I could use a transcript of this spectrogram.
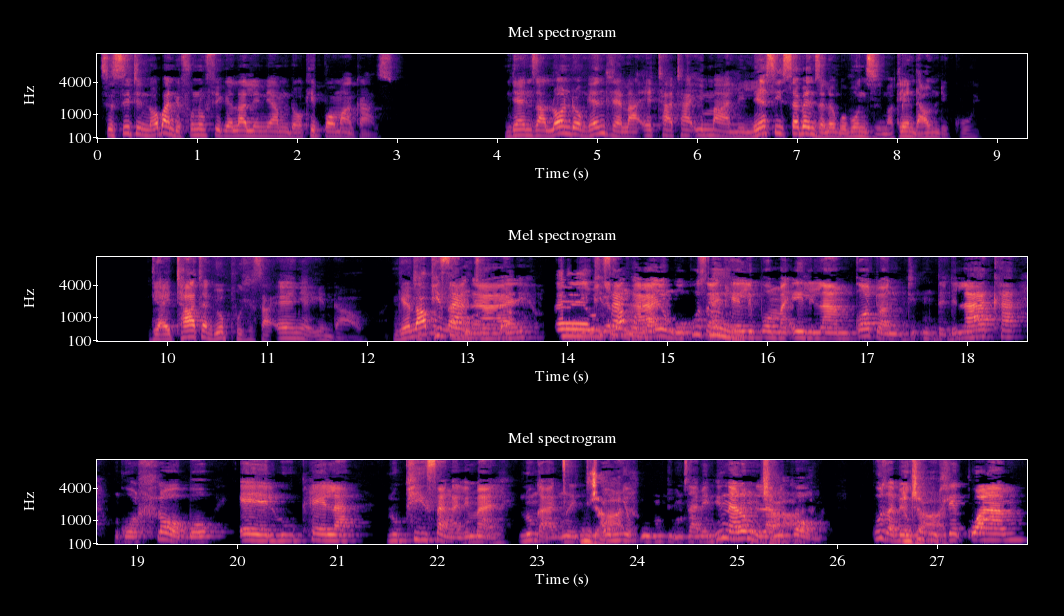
sisithi noba ndifuna ufika elalini yam ndokho ipomagazi ndenza loo nto ngendlela ethatha imali le siyisebenzele ngobunzima kule ndawo ndikuyo. Ndiyayithatha ndiyophuhlisa enye indawo. Uba- ngayo. Ndiphisa ngayo ngokuzakhela ipoma eli lam kodwa ndi- ndilakha ngohlobo eluphela luphisa ngale mali lungancedi omnye umntu ndizabe ndinalo mngelam Injalo. ipoma kuzabe kukuhle kwam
